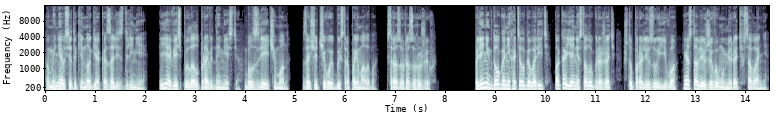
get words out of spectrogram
У меня все таки ноги оказались длиннее, и я весь пылал праведной местью, был злее, чем он, за счет чего и быстро поймал его, сразу разоружив. Пленник долго не хотел говорить, пока я не стал угрожать, что парализую его и оставлю живым умирать в саванне.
